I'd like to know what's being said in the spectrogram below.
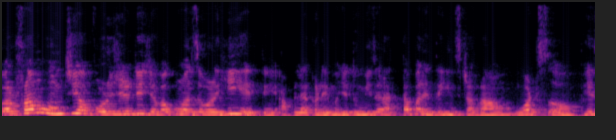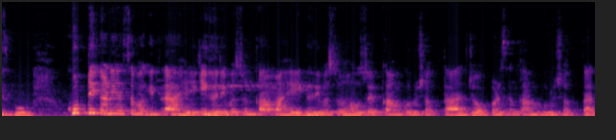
वर्क फ्रॉम होमची अपॉर्च्युनिटी जेव्हा कोणाजवळही येते आपल्याकडे म्हणजे तुम्ही जर आत्तापर्यंत इंस्टाग्राम व्हॉट्सअप फेसबुक खूप ठिकाणी असं बघितलं आहे की घरी बसून काम आहे घरी बसून हाऊसवाईफ काम करू शकतात जॉब पर्सन काम करू शकतात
